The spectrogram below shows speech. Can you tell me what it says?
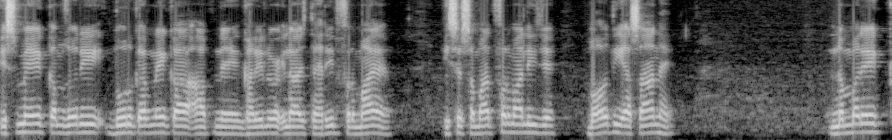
इसमें कमज़ोरी दूर करने का आपने घरेलू इलाज तहरीर फरमाया इसे समात फरमा लीजिए। बहुत ही आसान है। नंबर एक,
